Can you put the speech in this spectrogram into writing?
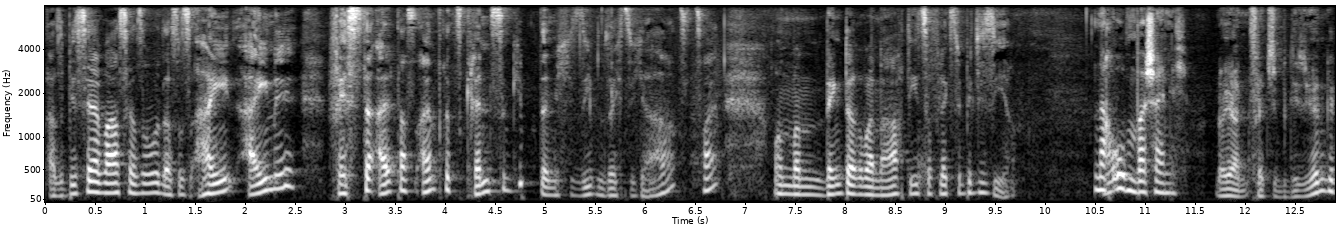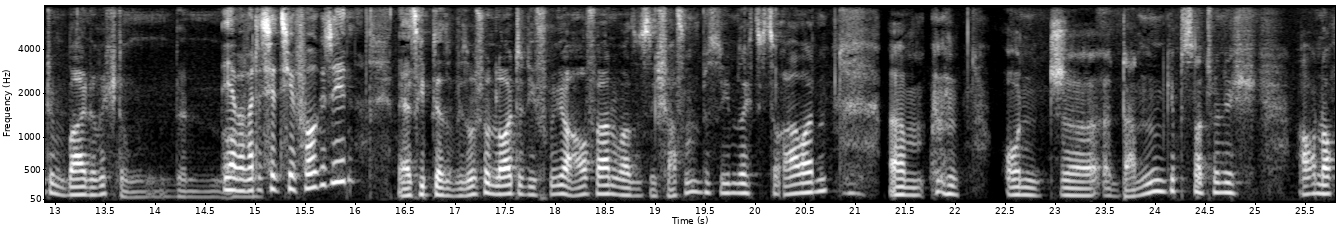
Also bisher war es ja so, dass es ein, eine feste Alterseintrittsgrenze gibt, nämlich 67 Jahre zurzeit. Und man denkt darüber nach, die zu flexibilisieren. Nach oben wahrscheinlich. Naja, flexibilisieren geht in beide Richtungen. Denn, Ja, aber äh, was ist jetzt hier vorgesehen? Ja, es gibt ja sowieso schon Leute, die früher aufhören, weil sie es nicht schaffen, bis 67 zu arbeiten. Ähm, und äh, dann gibt es natürlich auch noch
